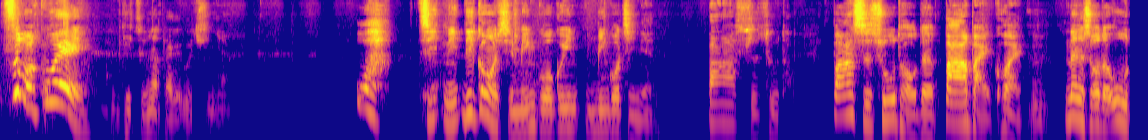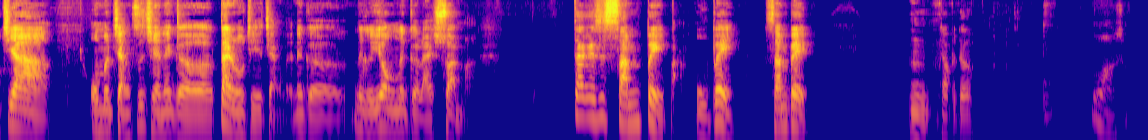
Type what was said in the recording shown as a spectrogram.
这么贵你主要大概有几年？哇？几你你跟我是民国归民国几年？八十出头。八十出头的八百块，嗯，那个时候的物价，我们讲之前那个淡如姐讲的那个那个用那个来算嘛，大概是三倍吧，五倍，三倍，嗯，差不多。哇，什么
